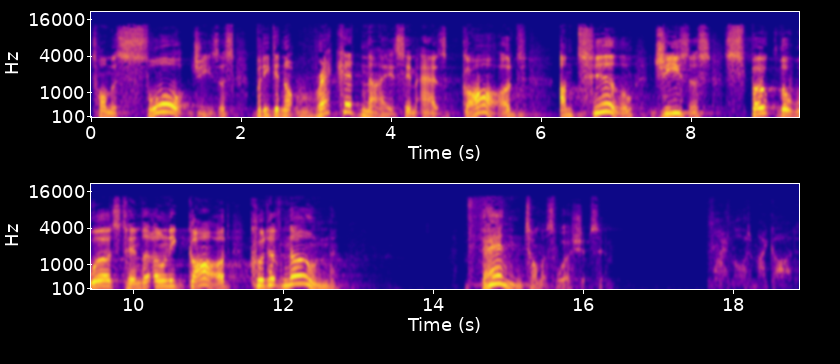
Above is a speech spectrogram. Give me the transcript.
Thomas saw Jesus, but he did not recognize him as God until Jesus spoke the words to him that only God could have known. Then Thomas worships him. My Lord and my God.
